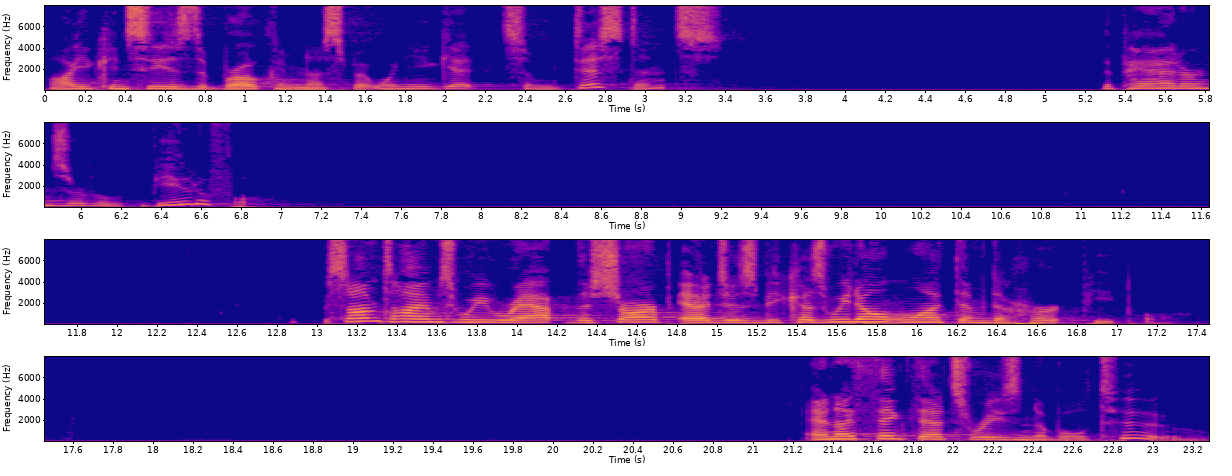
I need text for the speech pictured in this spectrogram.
all you can see is the brokenness. But when you get some distance, the patterns are beautiful. Sometimes we wrap the sharp edges because we don't want them to hurt people. And I think that's reasonable too.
